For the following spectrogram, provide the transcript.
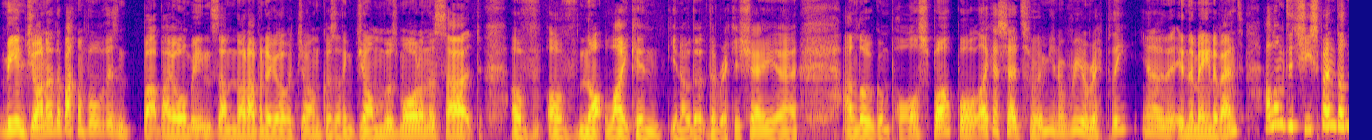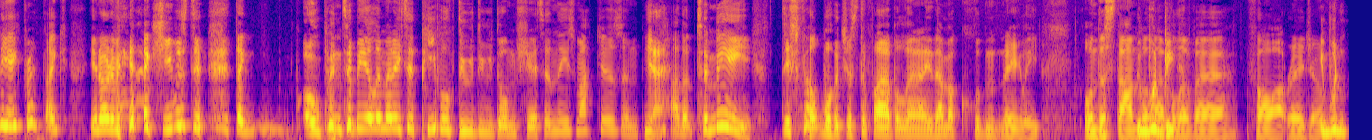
me and John had the back and forth with this, and by, by all means, I'm not having a go with John because I think John was more on the side of of not liking, you know, the the Ricochet uh, and Logan Paul spot. But like I said to him, you know, Rhea Ripley, you know, in the main event, how long did she spend on the apron? Like, you know what I mean? Like she was do- like open to be eliminated. People do do dumb shit in these matches, and Yeah. To me, this felt more justifiable than any of them. I couldn't really understand It the would level be- of uh, outrage. over it wouldn't.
